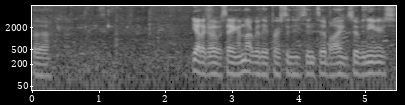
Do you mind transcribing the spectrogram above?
But uh, yeah, like I was saying, I'm not really a person who's into buying souvenirs.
